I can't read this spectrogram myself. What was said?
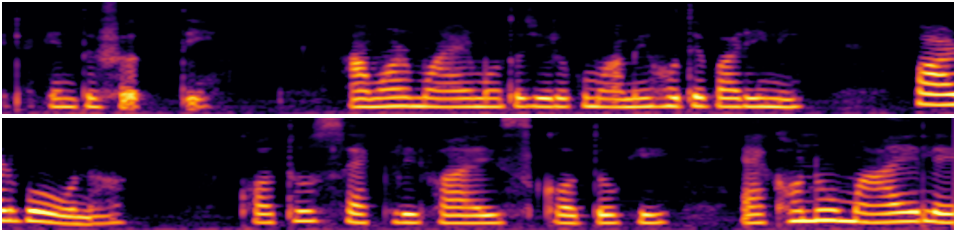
এটা কিন্তু সত্যি। আমার মায়ের মতো যেরকম আমি হতে পারিনি পারবও না। কত স্যাক্রিফাইস কত কি। এখনও মা এলে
